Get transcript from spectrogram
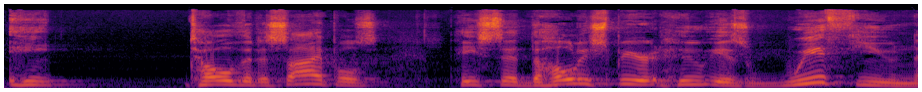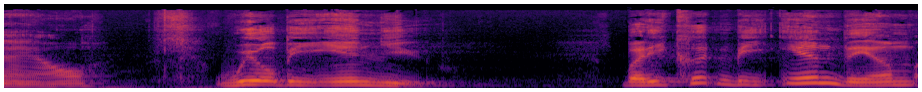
he told the disciples, he said, The Holy Spirit who is with you now will be in you. But he couldn't be in them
